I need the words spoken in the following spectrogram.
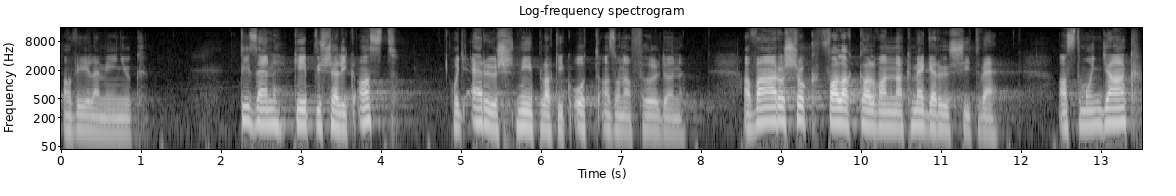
a véleményük. Tizen képviselik azt, hogy erős nép lakik ott azon a földön. A városok falakkal vannak megerősítve. Azt mondják,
